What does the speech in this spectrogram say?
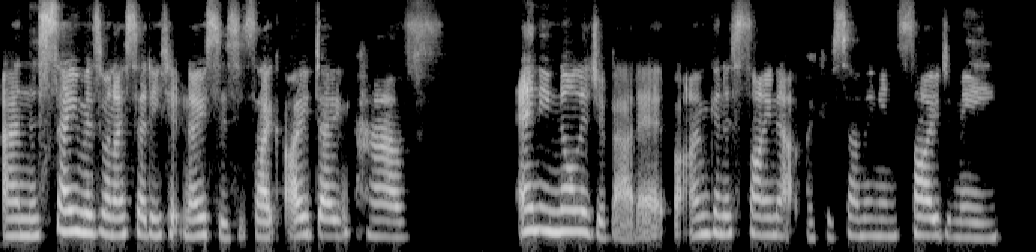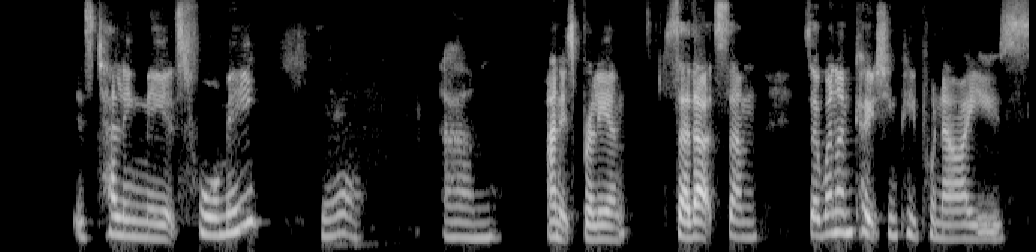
And the same as when I studied hypnosis, it's like I don't have any knowledge about it, but I'm going to sign up because something inside of me is telling me it's for me. Yeah. Um, and it's brilliant. So that's um. So when I'm coaching people now, I use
